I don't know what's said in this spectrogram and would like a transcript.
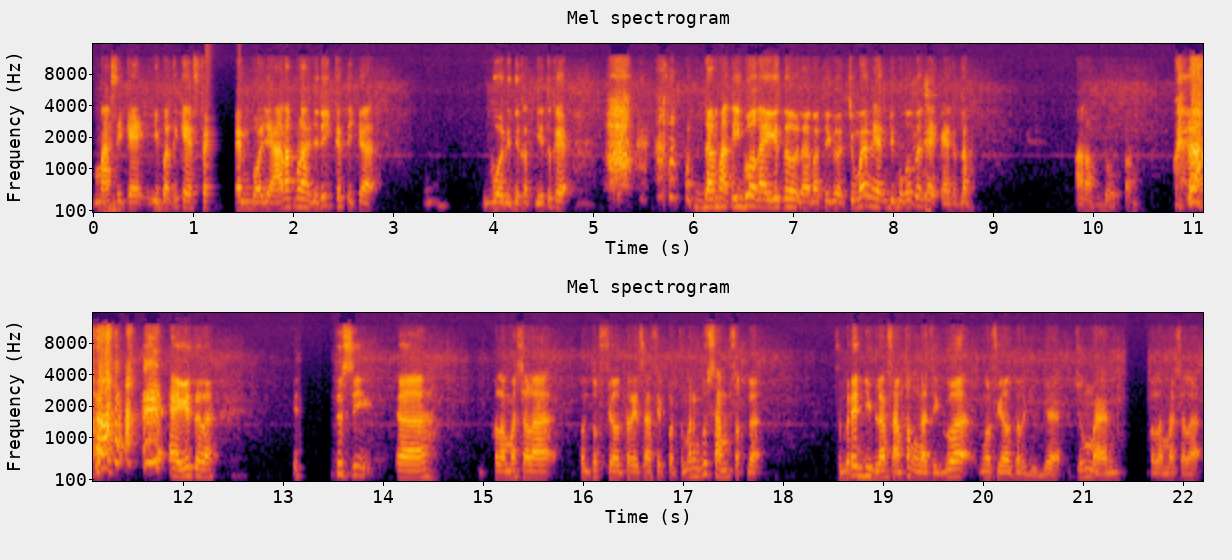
masih kayak ibaratnya kayak fanboynya Arab lah. Jadi ketika gue di dekat dia itu kayak dalam hati gue kayak gitu dalam hati gue cuman yang di muka tuh kayak kayak tetap Arab doang. Eh gitu lah. Itu sih uh, kalau masalah untuk filterisasi pertemanan gue Samsung gak sebenarnya dibilang Samsung nggak sih gue ngefilter juga. Cuman kalau masalah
